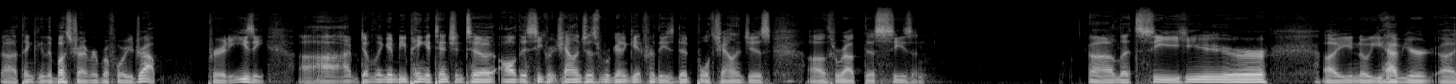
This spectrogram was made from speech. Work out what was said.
uh, thanking the bus driver before you drop. Pretty easy. Uh, I'm definitely going to be paying attention to all the secret challenges we're going to get for these Deadpool challenges throughout this season. Uh, let's see here. Uh, you know, you have your uh,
